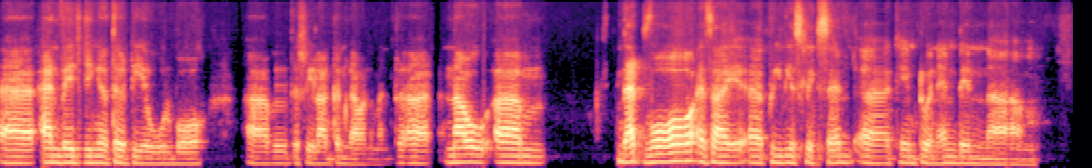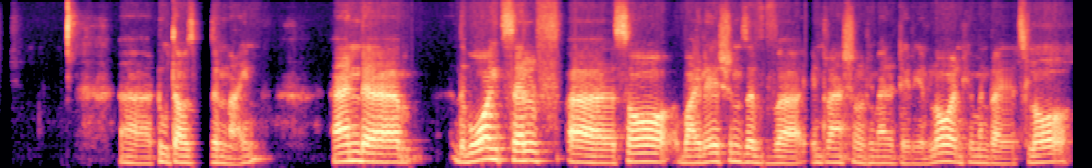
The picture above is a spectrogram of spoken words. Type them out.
and waging a 30-year-old war with the Sri Lankan government. now. Um, that war, as I uh, previously said, uh, came to an end in um, uh, 2009. And um, the war itself uh, saw violations of uh, international humanitarian law and human rights law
